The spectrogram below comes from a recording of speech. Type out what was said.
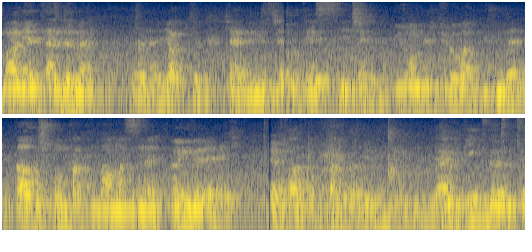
maliyetlendirme e, yaptık kendimizce. Bu tesisi için 111 kW gücünde dalgıç pompa kullanmasını öngörerek Evet. Fazla fazla bilinci. Yani 1000 dönümde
